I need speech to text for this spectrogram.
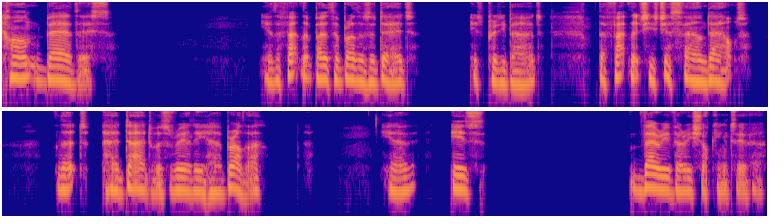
can't bear this. Yeah, the fact that both her brothers are dead is pretty bad. The fact that she's just found out that her dad was really her brother, you know, is very, very shocking to her.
